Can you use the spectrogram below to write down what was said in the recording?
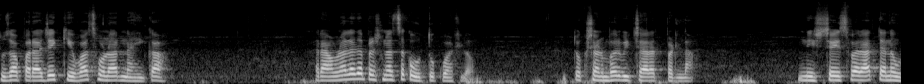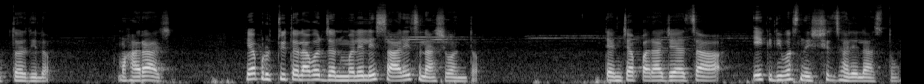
तुझा पराजय केव्हाच होणार नाही का? रावणाला त्या प्रश्नाचं कौतुक वाटलं. तो क्षणभर विचारात पडला. निश्चयस्वरात त्यानं उत्तर दिलं महाराज या पृथ्वीतलावर जन्मलेले सारेच नाशवंत. त्यांच्या पराजयाचा एक दिवस निश्चित झालेला असतो.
